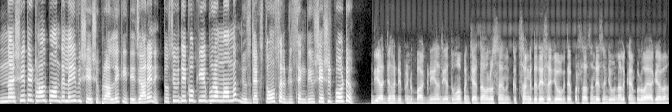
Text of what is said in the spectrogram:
ਨਸ਼ੇ ਤੇ ਠਾਲ ਪਾਉਣ ਦੇ ਲਈ ਵਿਸ਼ੇਸ਼ ਉਪਰਾਲੇ ਕੀਤੇ ਜਾ ਰਹੇ ਨੇ। ਤੁਸੀਂ ਵੀ ਦੇਖੋ ਕਿ ਇਹ ਪੂਰਾ ਮਾਮਲਾ ਨਿਊਜ਼ ਡੈਸਕ ਤੋਂ ਸਰਬਜੀਤ ਸਿੰਘ ਦੀ ਵਿਸ਼ੇਸ਼ ਰਿਪੋਰਟ। ਜੀ, ਅੱਜ ਸਾਡੇ ਪਿੰਡ ਬਾਗੜੀਆਂ ਦੀਆਂ ਦੋਵਾਂ ਪੰਚਾਇਤਾਂ ਵੱਲੋਂ ਸੰਗਤ ਦੇ ਸਹਿਯੋਗ ਤੇ ਪ੍ਰਸ਼ਾਸਨ ਦੇ ਸੰਯੋਗ ਨਾਲ ਕੈਂਪ ਲਵਾਇਆ ਗਿਆ ਵਾ।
